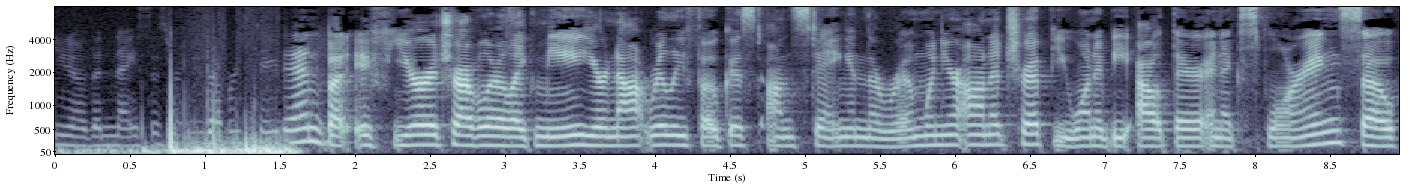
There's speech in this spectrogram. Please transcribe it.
you know, the nicest room you've ever stayed in. But if you're a traveler like me, you're not really focused on staying in the room when you're on a trip. You want to be out there and exploring. So,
